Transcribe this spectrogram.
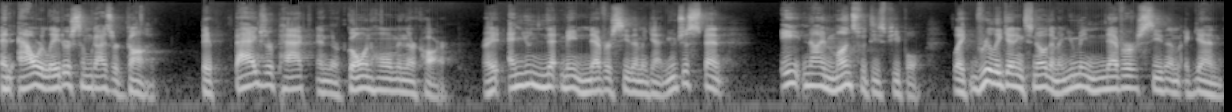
an hour later, some guys are gone. Their bags are packed and they're going home in their car, right? And you ne- may never see them again. You just spent eight, nine months with these people, like really getting to know them, and you may never see them again.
